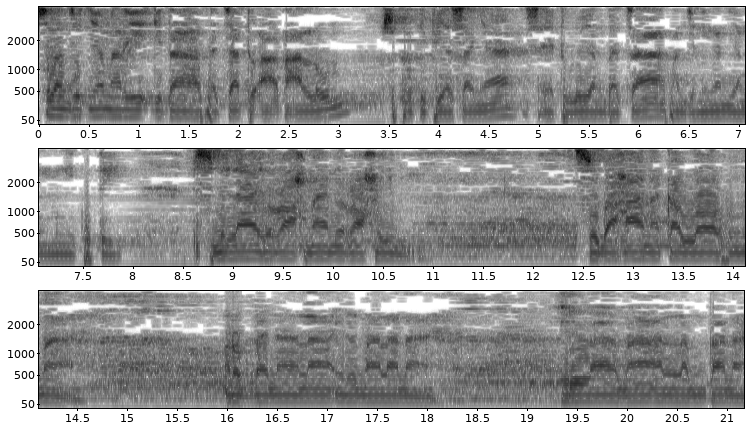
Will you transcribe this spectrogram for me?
Selanjutnya mari kita baca doa ta'alum seperti biasanya saya dulu yang baca, panjenengan yang mengikuti. Bismillahirrahmanirrahim. Subhanakallahumma. Rabbana la ilma lana illa ma 'allamtana.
